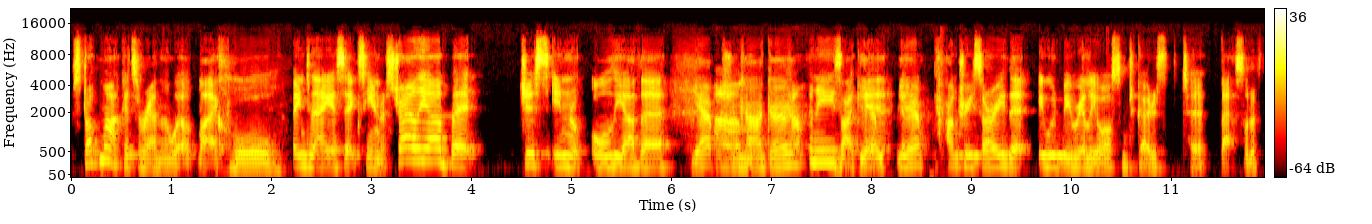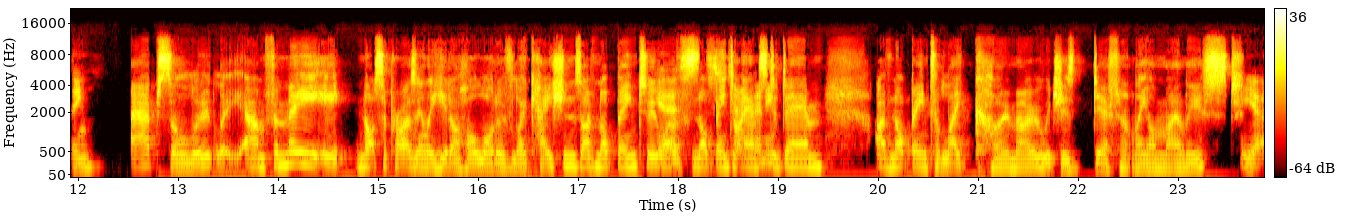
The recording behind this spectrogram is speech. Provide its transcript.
stock markets around the world. Like, Cool. been to the ASX here in Australia, but just in all the other Yep. Um, Chicago. companies, like Yep. uh, Yep. country, sorry, that it would be really awesome to go to, to that sort of thing. Absolutely. Um, for me, it not surprisingly hit a whole lot of locations I've not been to. Yes, I've not been to so many. Amsterdam. I've not been to Lake Como, which is definitely on my list. Yeah.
